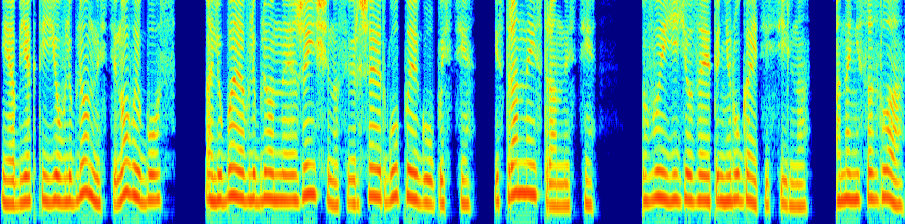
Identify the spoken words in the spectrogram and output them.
и объект ее влюбленности новый босс, а любая влюбленная женщина совершает глупые глупости и странные странности. Вы ее за это не ругайте сильно. Она не со зла.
